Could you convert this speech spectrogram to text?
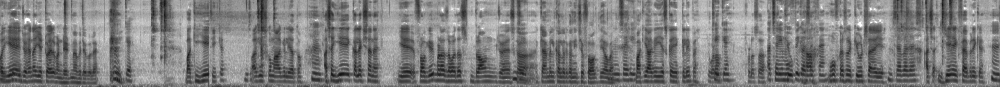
और ये जो है ना ये ट्वेल्व हंड्रेड में अवेलेबल है। ठीक है। बाकी ये ठीक है बाकी इसको मैं आगे ले आता हूँ। हम्म। अच्छा ये एक कलेक्शन है। ये फ्रॉक ये भी बड़ा ज़बरदस्त ब्राउन जो है इसका कैमल कलर का नीचे फ्रॉक दिया हुआ हम्म, है बाकी आगे ये इसका एक क्लिप है ठीक है। थोड़ा सा अच्छा रिमूव भी कर सकते हैं। मूव कर सकते क्यूट सा है ये। ज़बरदस्त। अच्छा ये एक फैब्रिक है। हम्म।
